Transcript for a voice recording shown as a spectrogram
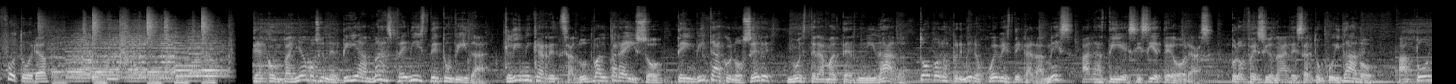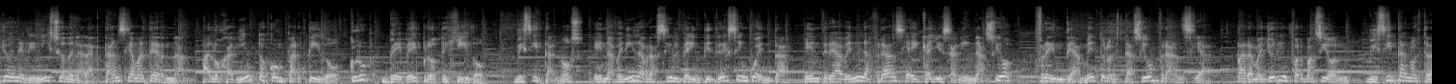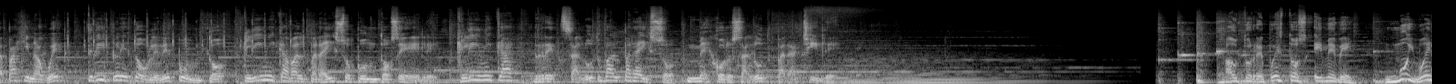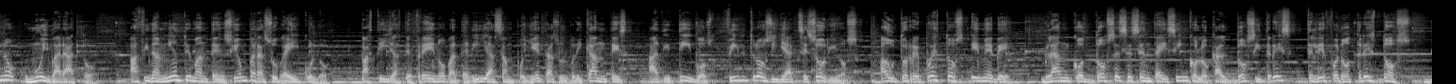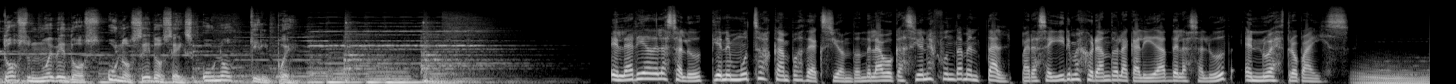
futuro. Te acompañamos en el día más feliz de tu vida. Clínica Red Salud Valparaíso te invita a conocer nuestra maternidad todos los primeros jueves de cada mes a las 17 horas. Profesionales a tu cuidado, apoyo en el inicio de la lactancia materna, alojamiento compartido, Club Bebé Protegido. Visítanos en Avenida Brasil 2350 entre Avenida Francia y Calle San Ignacio frente a Metro Estación Francia. Para mayor información, visita nuestra página web www.clinicavalparaíso.com Clínica Red Salud Valparaíso. Mejor salud para Chile. Autorepuestos MB. Muy bueno, muy barato. Afinamiento y mantención para su vehículo. Pastillas de freno, baterías, ampolletas, lubricantes, aditivos, filtros y accesorios. Autorepuestos MB. Blanco 1265, local 2 y 3, teléfono 32 292 1061 Quilpue. El área de la salud tiene muchos campos de acción donde la vocación es fundamental para seguir mejorando la calidad de la salud en nuestro país.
